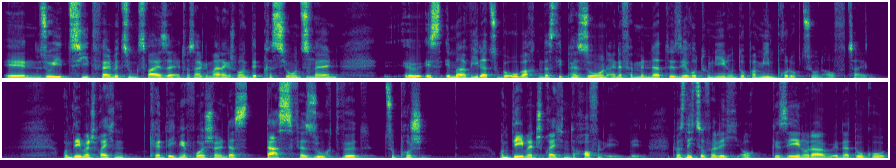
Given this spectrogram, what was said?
in Suizidfällen, beziehungsweise etwas allgemeiner gesprochen, Depressionsfällen, äh, ist immer wieder zu beobachten, dass die Person eine verminderte Serotonin- und Dopaminproduktion aufzeigen. Und dementsprechend könnte ich mir vorstellen, dass das versucht wird zu pushen. Und dementsprechend hoffen, du hast nicht zufällig auch gesehen oder in der Doku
